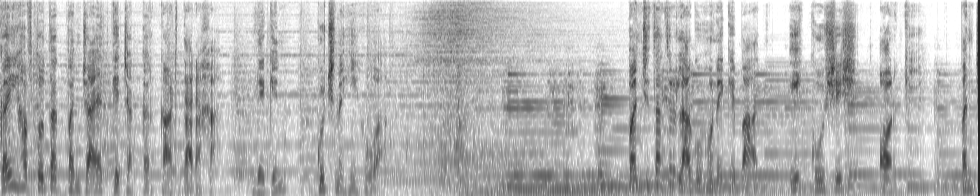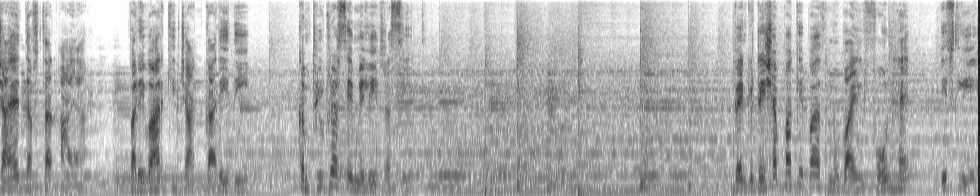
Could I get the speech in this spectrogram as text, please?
कई हफ्तों तक पंचायत के चक्कर काटता रहा, लेकिन कुछ नहीं हुआ। पंचतंत्र लागू होने के बाद एक कोशिश और की। पंचायत दफ्तर आया, परिवार की जानकारी दी, कंप्यूटर से मिली रसीद। वेंकटेशप्पा के पास मोबाइल फ़ोन है, इसलिए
